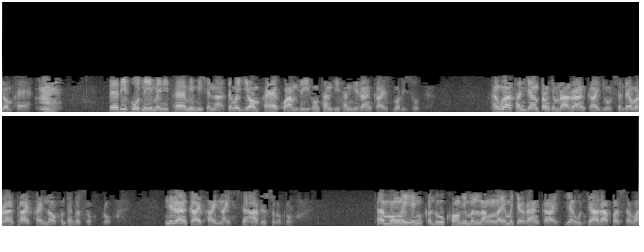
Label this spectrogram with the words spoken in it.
ยอมแพ้แต่ที่พูดนี่ไม่มีแพ้ไม่มีชนะ แต่ว่ายอมแพ้ความดีของท่านที่ท่านมีร่างกายบริสุทธิ์ ถ้าว่าท่านยังต้องชำระร่างกายอยู่ แสดงว่าร่างกายภายนอกของท่านก็สกปรกนี่ร่างกายภายในสะอาดหรือสกปรก ถ้ามองไม่เห็นก็ดูของที่มันหลั่งไหลมาจากร่างกาย อย่างอุจจาระปัสสาวะ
